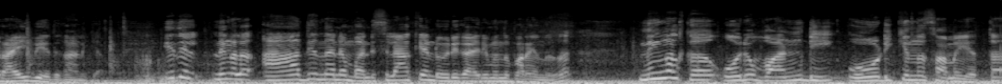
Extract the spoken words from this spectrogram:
ഡ്രൈവ് ചെയ്ത് കാണിക്കാം. ഇതിൽ നിങ്ങൾ ആദ്യം തന്നെ മനസ്സിലാക്കേണ്ട ഒരു കാര്യമെന്ന് പറയുന്നത് നിങ്ങൾക്ക് ഒരു വണ്ടി ഓടിക്കുന്ന സമയത്ത്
